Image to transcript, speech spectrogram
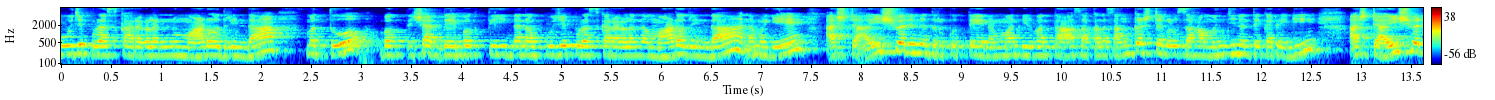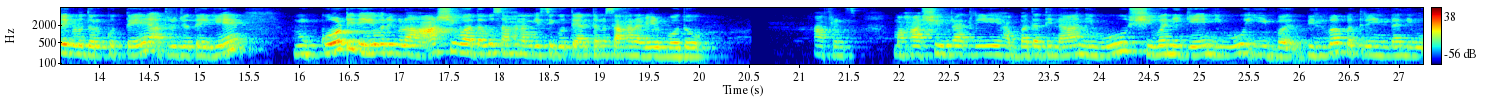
ಪೂಜೆ ಪುರಸ್ಕಾರಗಳನ್ನು ಮಾಡೋದ್ರಿಂದ ಮತ್ತು ಭಕ್ತಿ, ಶ್ರದ್ಧೆ, ಭಕ್ತಿಯಿಂದ ನಾವು ಪೂಜೆ ಪುರಸ್ಕಾರಗಳನ್ನು ಮಾಡೋದ್ರಿಂದ ನಮಗೆ ಅಷ್ಟ ಐಶ್ವರ್ಯನೂ ದೊರಕುತ್ತೆ. ನಮ್ಮಲ್ಲಿರುವಂತಹ ಸಕಲ ಸಂಕಷ್ಟಗಳು ಸಹ ಮಂಜಿನಂತೆ ಕರಗಿ ಅಷ್ಟೇ ಐಶ್ವರ್ಯಗಳು ದೊರಕುತ್ತೆ. ಅದ್ರ ಜೊತೆಗೆ ಕೋಟಿ ದೇವರುಗಳ ಆಶೀರ್ವಾದವೂ ಸಹ ನಮಗೆ ಸಿಗುತ್ತೆ ಅಂತಲೂ ಸಹ ನಾವು ಹೇಳ್ಬೋದು. ಹಾಂ ಫ್ರೆಂಡ್ಸ್ ಮಹಾಶಿವರಾತ್ರಿ ಹಬ್ಬದ ದಿನ ನೀವು ಶಿವನಿಗೆ ನೀವು ಈ ಬ ಬಿಲ್ವಪತ್ರೆಯಿಂದ ನೀವು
